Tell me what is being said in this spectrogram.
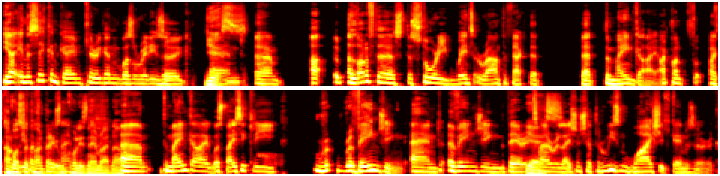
Yeah, in the second game, Kerrigan was already Zerg. Yes. And um, a, a lot of the the story went around the fact that that the main guy, I can't, I can't also I can't forgot his recall name. his name right now. Um, the main guy was basically re- revenging and avenging their Yes. entire relationship. The reason why she became a Zerg,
